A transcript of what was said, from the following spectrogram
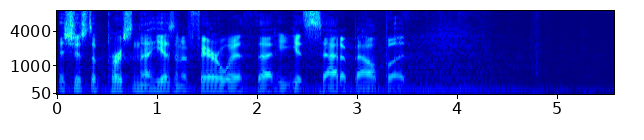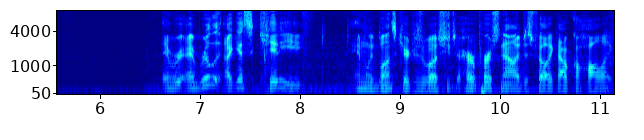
it's just a person that he has an affair with that he gets sad about, but and, re- and really, I guess Kitty, Emily Blunt's character as well. She her personality just felt like alcoholic.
